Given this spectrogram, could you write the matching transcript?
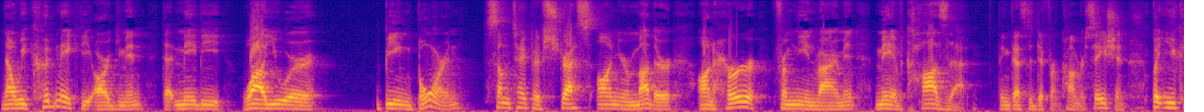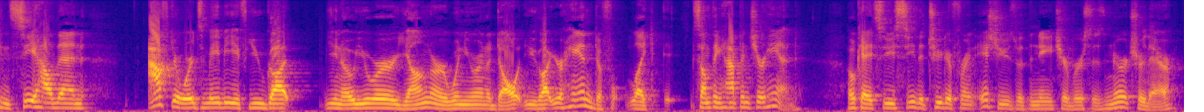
Now we could make the argument that maybe while you were being born some type of stress on your mother, on her from the environment, may have caused that. I think that's a different conversation. But you can see how then afterwards, maybe if you got, you know, you were young or when you were an adult, you got your hand, def- like something happened to your hand. Okay, so you see the two different issues with the nature versus nurture there.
